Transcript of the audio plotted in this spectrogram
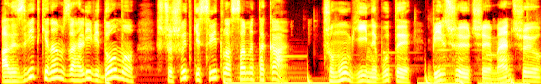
Але звідки нам взагалі відомо, що швидкість світла саме така? Чому б їй не бути більшою чи меншою?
